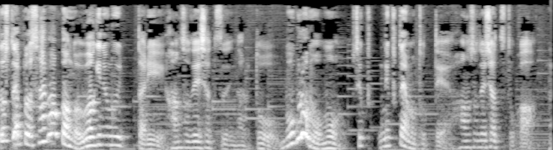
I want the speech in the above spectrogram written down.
そうするとやっぱり裁判官が上着脱ったり、半袖シャツになると、僕らももうネクタイも取って、半袖シャツとか、う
